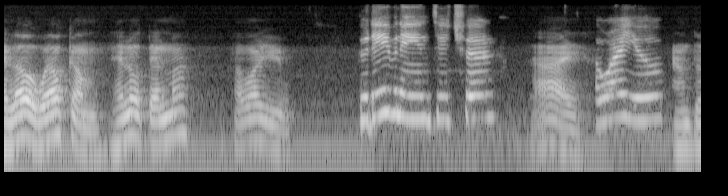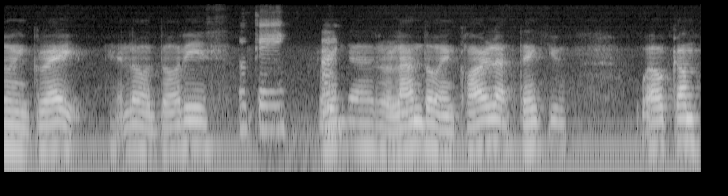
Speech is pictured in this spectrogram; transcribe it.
Hello, welcome. Hello, Telma. How are you? Good evening, teacher. Hi, How are you? I'm doing great. Hello, Doris, Okay. Brenda, Rolando, and Carla. Thank you. Welcome.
